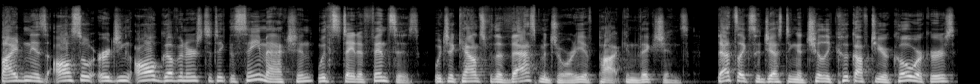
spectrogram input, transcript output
Biden is also urging all governors to take the same action with state offenses, which accounts for the vast majority of pot convictions. That's like suggesting a chili cook off to your coworkers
